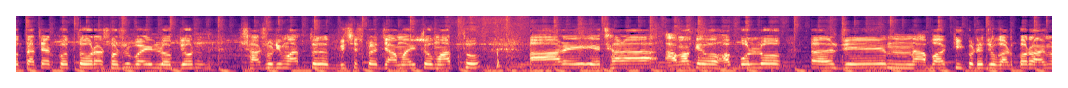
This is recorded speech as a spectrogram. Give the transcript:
অত্যাচার করতো ওরা শ্বশুরবাড়ির লোকজন, শাশুড়ি মারতো, বিশেষ করে জামাই তো মারতো। আর এছাড়া আমাকে বলল যে আবার কি করে জোগাড় করো? আমি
